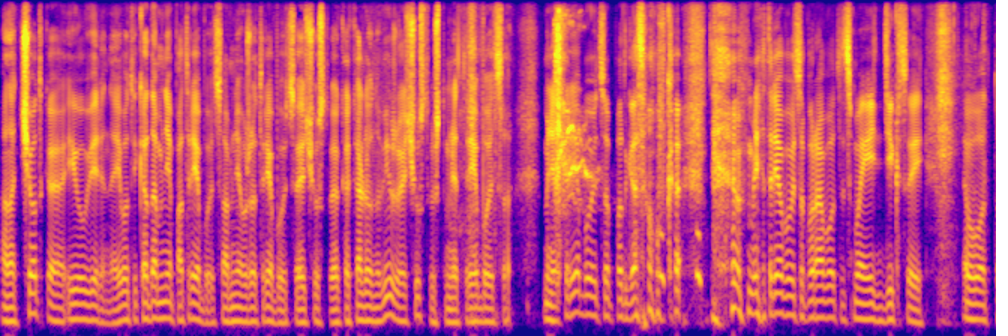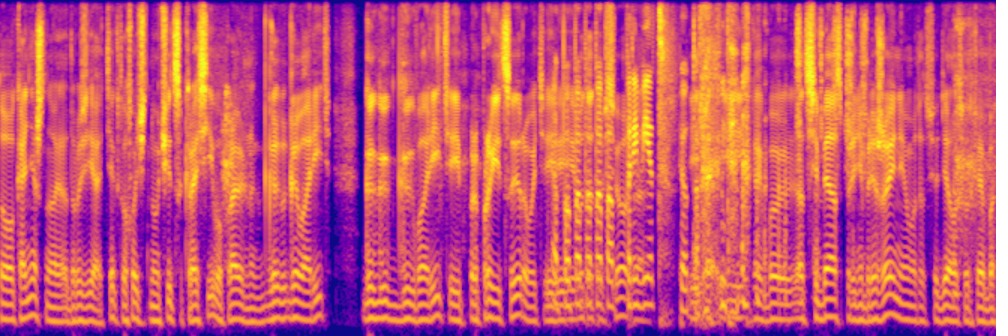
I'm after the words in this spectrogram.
Она четкая и уверенная. И вот и когда мне потребуется, а мне уже требуется, я чувствую, я как Алену вижу, я чувствую, что мне требуется, мне требуется подготовка, мне требуется поработать с моей дикцией. Вот, то, конечно, друзья, те, кто хочет научиться красиво, правильно говорить, говорить и проецировать, и, вот это все. Привет, Петр. И, как бы от себя с пренебрежением вот это все делать, вот как бы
